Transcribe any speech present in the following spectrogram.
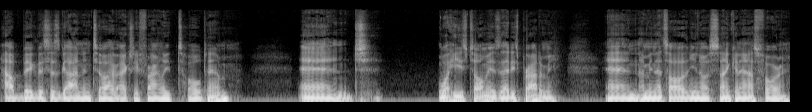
how big this has gotten until I've actually finally told him. And what he's told me is that he's proud of me. And I mean that's all, you know, a son can ask for. you know?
